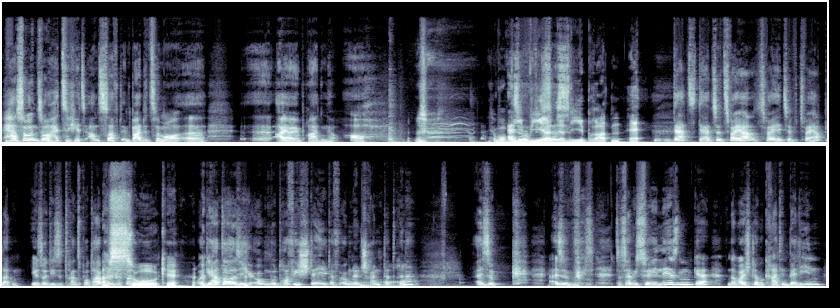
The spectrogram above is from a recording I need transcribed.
Herr so und so hat sich jetzt ernsthaft im Badezimmer äh, äh, Eier gebraten. Oh, Aber wie, Also, wie hat er die gebraten? Hä? der hat, der hat so zwei, zwei, zwei Herdplatten. Hier so diese transportablen. Ach so, okay. Und die hat er sich irgendwo drauf gestellt, auf irgendeinen Schrank da drinnen. Also, also das habe ich so gelesen, gell? Und da war ich, glaube ich, gerade in Berlin.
